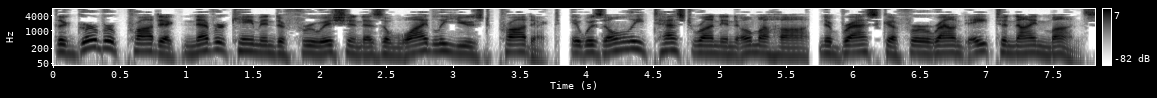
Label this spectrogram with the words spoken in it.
The Gerber product never came into fruition as a widely used product, it was only test run in Omaha, Nebraska for around 8 to 9 months,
